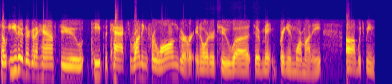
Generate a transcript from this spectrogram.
So either they're going to have to keep the tax running for longer in order to uh, to make, bring in more money, um, which means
